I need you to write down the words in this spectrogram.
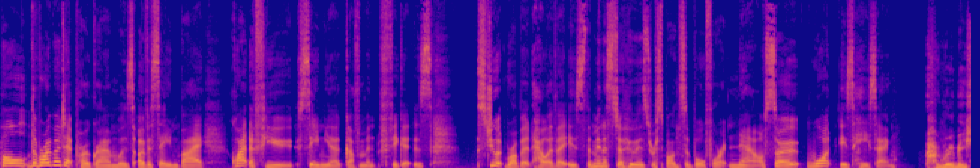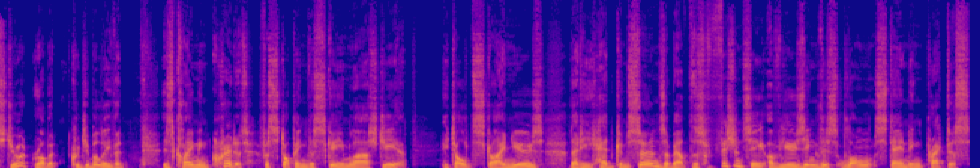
Paul, the Robodebt program was overseen by quite a few senior government figures. Stuart Robert, however, is the minister who is responsible for it now. So, what is he saying? Ruby Stuart Robert, could you believe it, is claiming credit for stopping the scheme last year. He told Sky News that he had concerns about the sufficiency of using this long standing practice.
